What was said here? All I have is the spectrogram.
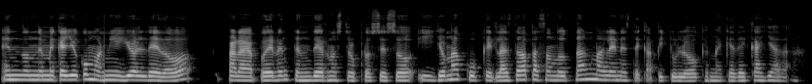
en donde me cayó como anillo el dedo para poder entender nuestro proceso y yo me acuerdo que la estaba pasando tan mal en este capítulo que me quedé callada.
